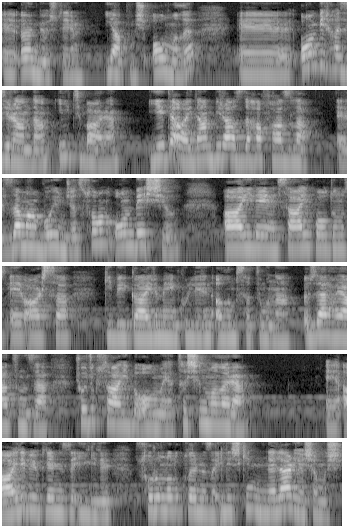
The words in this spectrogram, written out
e, ön gösterim yapmış olmalı. E, 11 Haziran'dan itibaren 7 aydan biraz daha fazla e, zaman boyunca son 15 yıl aileye sahip olduğunuz ev, arsa gibi gayrimenkullerin alım satımına, özel hayatınıza, çocuk sahibi olmaya, taşınmalara, e, aile büyüklerinizle ilgili sorumluluklarınıza ilişkin neler yaşamış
